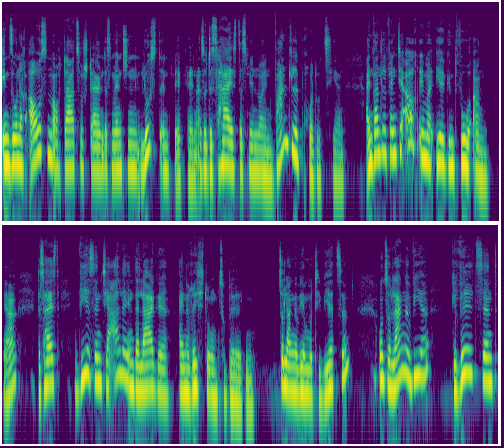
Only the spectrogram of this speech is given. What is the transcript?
ihn so nach außen auch darzustellen, dass Menschen Lust entwickeln. Also das heißt, dass wir einen neuen Wandel produzieren. Ein Wandel fängt ja auch immer irgendwo an. Ja, das heißt, wir sind ja alle in der Lage, eine Richtung zu bilden, solange wir motiviert sind und solange wir gewillt sind,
